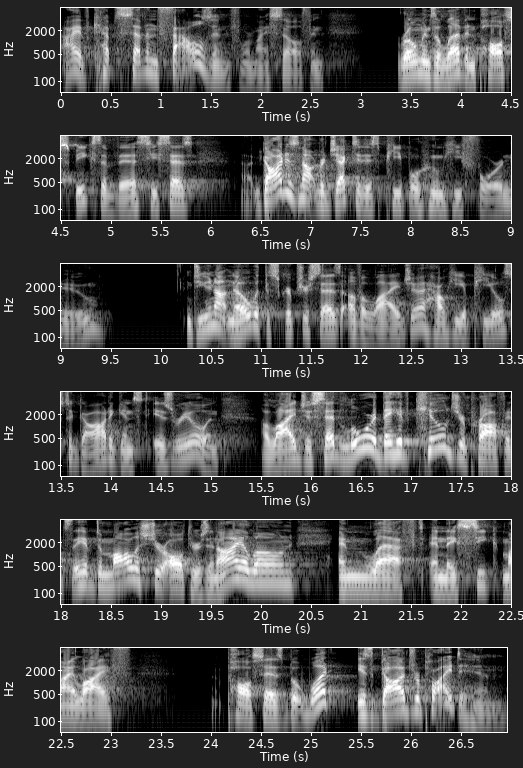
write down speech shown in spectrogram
I have kept 7,000 for myself. And Romans 11, Paul speaks of this. He says, God has not rejected his people whom he foreknew. Do you not know what the scripture says of Elijah, how he appeals to God against Israel and Elijah said, Lord, they have killed your prophets, they have demolished your altars, and I alone am left, and they seek my life. Paul says, But what is God's reply to him?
